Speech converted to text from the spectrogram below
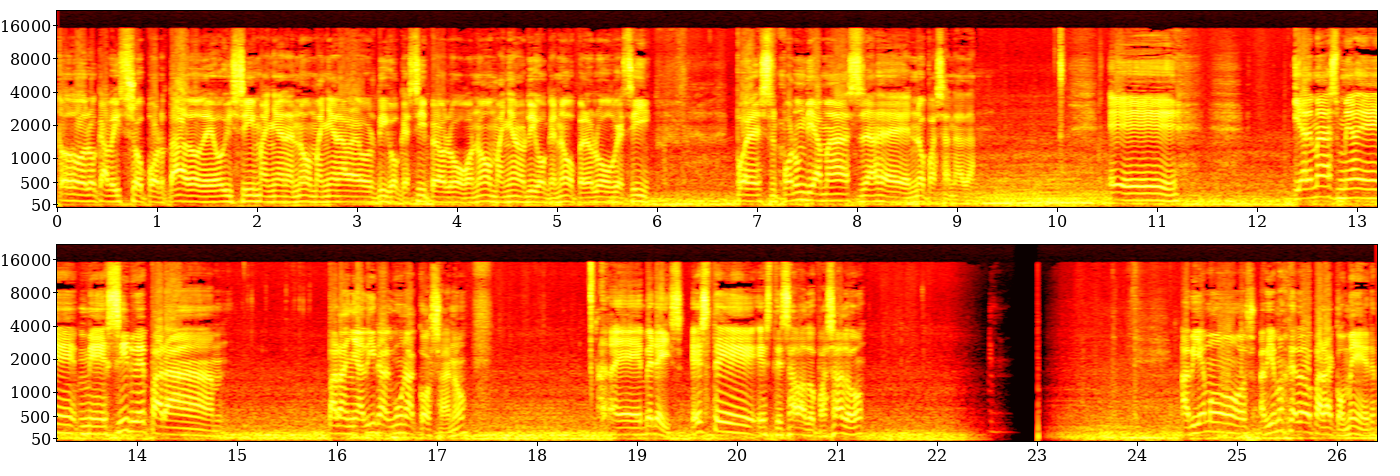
todo lo que habéis soportado de hoy sí, mañana no, mañana os digo que sí, pero luego no, mañana os digo que no, pero luego que sí, pues por un día más eh, no pasa nada. y además me, me, sirve para, para añadir alguna cosa, ¿no? veréis, este, este sábado pasado habíamos, habíamos quedado para comer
